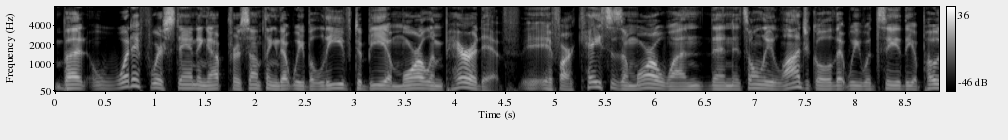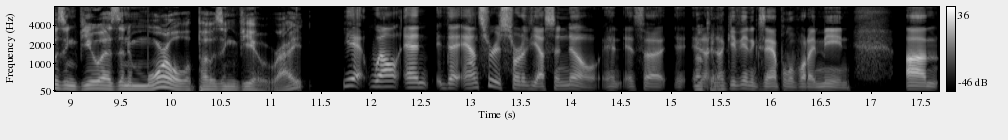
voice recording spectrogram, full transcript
But what if we're standing up for something that we believe to be a moral imperative? If our case is a moral one, then it's only logical that we would see the opposing view as an immoral opposing view, right? Yeah, well, and the answer is sort of yes and no, and it's a. And okay. I'll give you an example of what I mean. Um,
